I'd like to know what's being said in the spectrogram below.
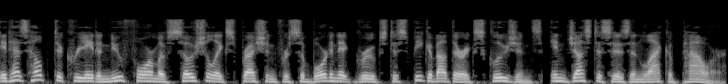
It has helped to create a new form of social expression for subordinate groups to speak about their exclusions, injustices and lack of power.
